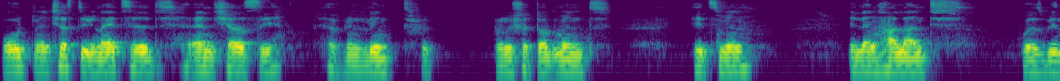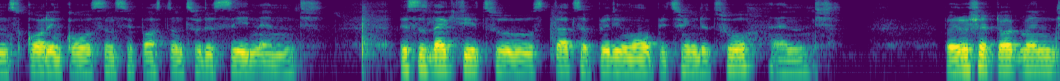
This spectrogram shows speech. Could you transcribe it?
both Manchester United and Chelsea have been linked with Borussia Dortmund Hitsman Erling Haaland, who has been scoring goals since he passed into the scene and this is likely to start a bidding war between the two and Borussia Dortmund,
